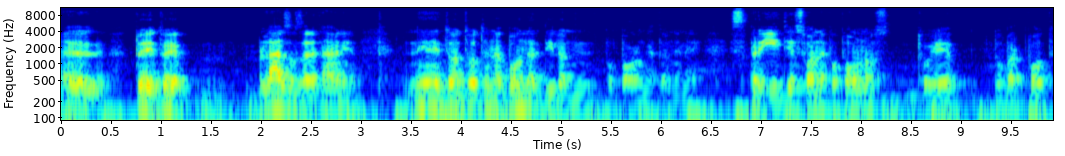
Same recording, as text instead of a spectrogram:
E, to, je, to je blazno zaletanje. Ne, ne, to, to te ne bo naredilo popolnega, to ne, ne. Sprejetje svoje nepopolnosti, to je dober pot.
